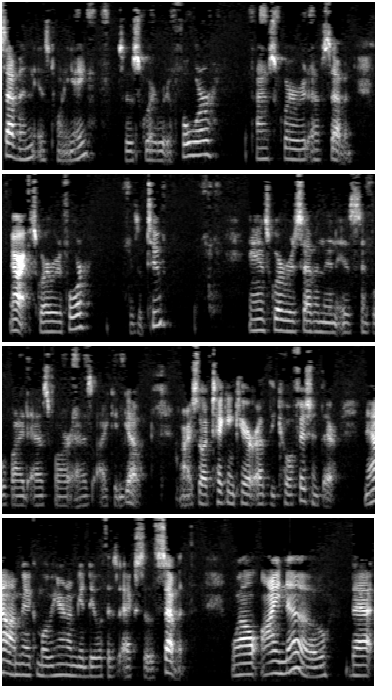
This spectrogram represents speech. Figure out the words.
7 is 28. So square root of 4 times square root of 7. All right, square root of 4 is a 2. And square root of 7 then is simplified as far as I can go. All right, so I've taken care of the coefficient there. Now I'm going to come over here and I'm going to deal with this x to the seventh. Well, I know that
